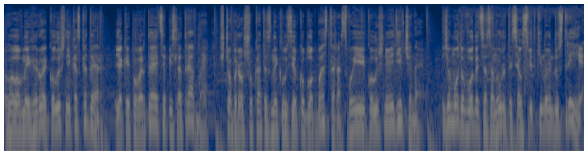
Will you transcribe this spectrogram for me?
Головний герой колишній каскадер, який повертається після травми, щоб розшукати зниклу зірку блокбастера своєї колишньої дівчини. Йому доводиться зануритися у світ кіноіндустрії,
